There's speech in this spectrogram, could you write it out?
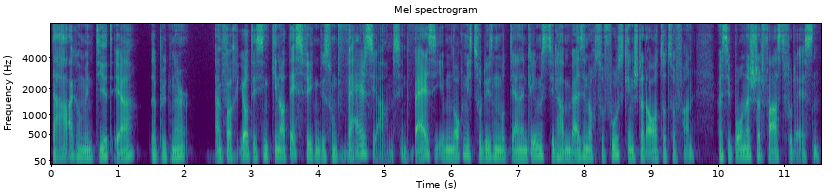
Da argumentiert er, der Büttner, einfach, ja, die sind genau deswegen gesund, weil sie arm sind, weil sie eben noch nicht so diesen modernen Lebensstil haben, weil sie noch zu Fuß gehen, statt Auto zu fahren, weil sie Bohnen statt Fastfood essen,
